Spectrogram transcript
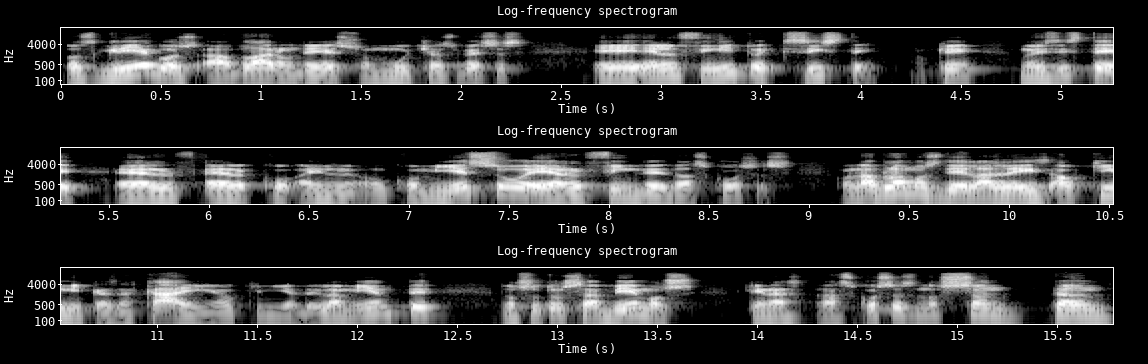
Los griegos hablaron de eso muchas veces. Eh, el infinito existe, ¿ok? No existe el, el, el, comienzo y el fin de las cosas. Cuando hablamos de las leyes alquímicas acá en Alquimia de la Mente, nosotros sabemos que las, las cosas no son tan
